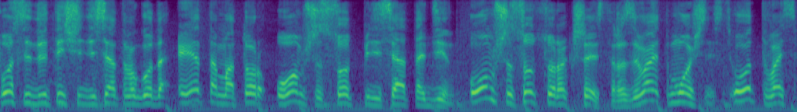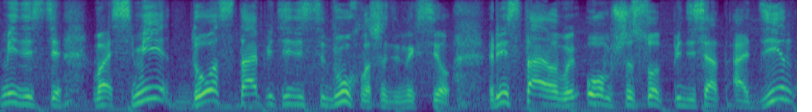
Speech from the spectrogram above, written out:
после 2010 года, это мотор ОМ-651. ОМ-646 развивает мощность от 88 до 152 лошадиных сил. Рестайловый ОМ-651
